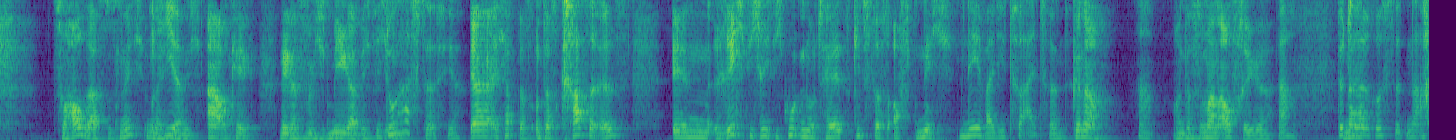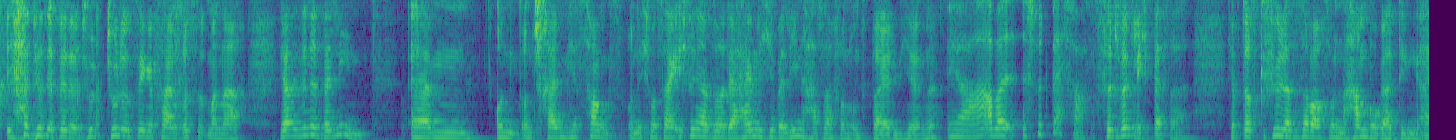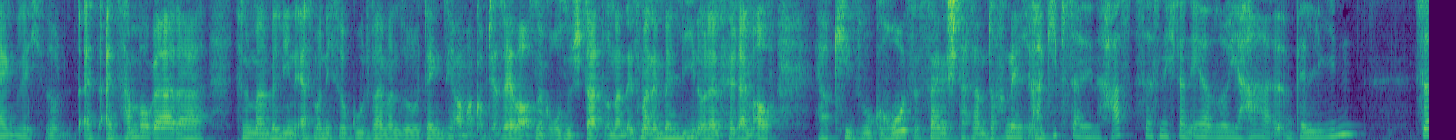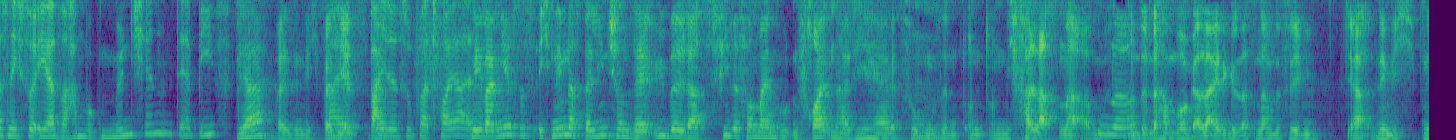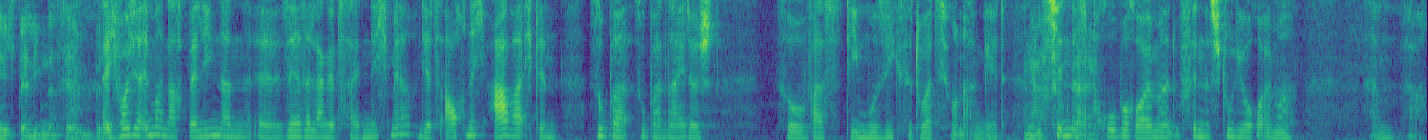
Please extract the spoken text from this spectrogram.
Zu Hause hast du es nicht? Oder hier. nicht? Ah, okay. Nee, das ist wirklich mega wichtig. Du Und- hast es hier. Ja, ja, ich habe das. Und das Krasse ist, in richtig, richtig guten Hotels gibt's das oft nicht. Nee, weil die zu alt sind. Genau. Ja. Und das ist immer ein Aufreger. ja. Bitte Na. rüstet nach. Ja, bitte, bitte, tut, tut uns den Gefallen, rüstet mal nach. Ja, wir sind in Berlin ähm, und, und schreiben hier Songs. Und ich muss sagen, ich bin ja so der heimliche Berlin-Hasser von uns beiden hier. Ne? Ja, aber es wird besser. Es wird wirklich besser. Ich habe das Gefühl, das ist aber auch so ein Hamburger Ding eigentlich. So, als, als Hamburger, da findet man Berlin erstmal nicht so gut, weil man so denkt, ja, man kommt ja selber aus einer großen Stadt und dann ist man in Berlin und dann fällt einem auf, ja, okay, so groß ist seine Stadt dann doch nicht. Aber gibt's da den Hass? Ist das nicht dann eher so, ja, Berlin? Ist das nicht so eher so Hamburg-München, der Beef? ja, weiß ich nicht. Bei mir Weil ist, beide super teuer ist? Nee, bei mir ist es, ich nehme das Berlin schon sehr übel, dass viele von meinen guten Freunden halt hierher gezogen sind und, und mich verlassen haben und in Hamburg alleine gelassen haben. Deswegen, ja, nehme ich, nehme ich Berlin das sehr übel. Ich wollte ja immer nach Berlin dann äh, sehr, sehr lange Zeit nicht mehr und jetzt auch nicht, aber ich bin super, super neidisch, so was die Musiksituation angeht. Ja, du findest. Proberäume, du findest Studioräume. Ähm, ja,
